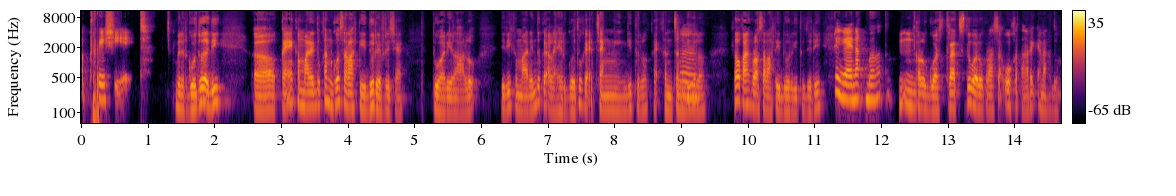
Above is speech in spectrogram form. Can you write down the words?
appreciate. Bener, gue tuh tadi eh, kayaknya kemarin tuh kan gue salah tidur ya Fris ya, dua hari lalu. Jadi kemarin tuh kayak leher gue tuh kayak ceng gitu loh, kayak kenceng gitu Hmm. loh. Tahu kan kalau salah tidur gitu. Jadi Tapi nggak enak banget tuh. mm-mm, kalau gue stretch tuh baru kerasa, oh ketarik enak tuh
